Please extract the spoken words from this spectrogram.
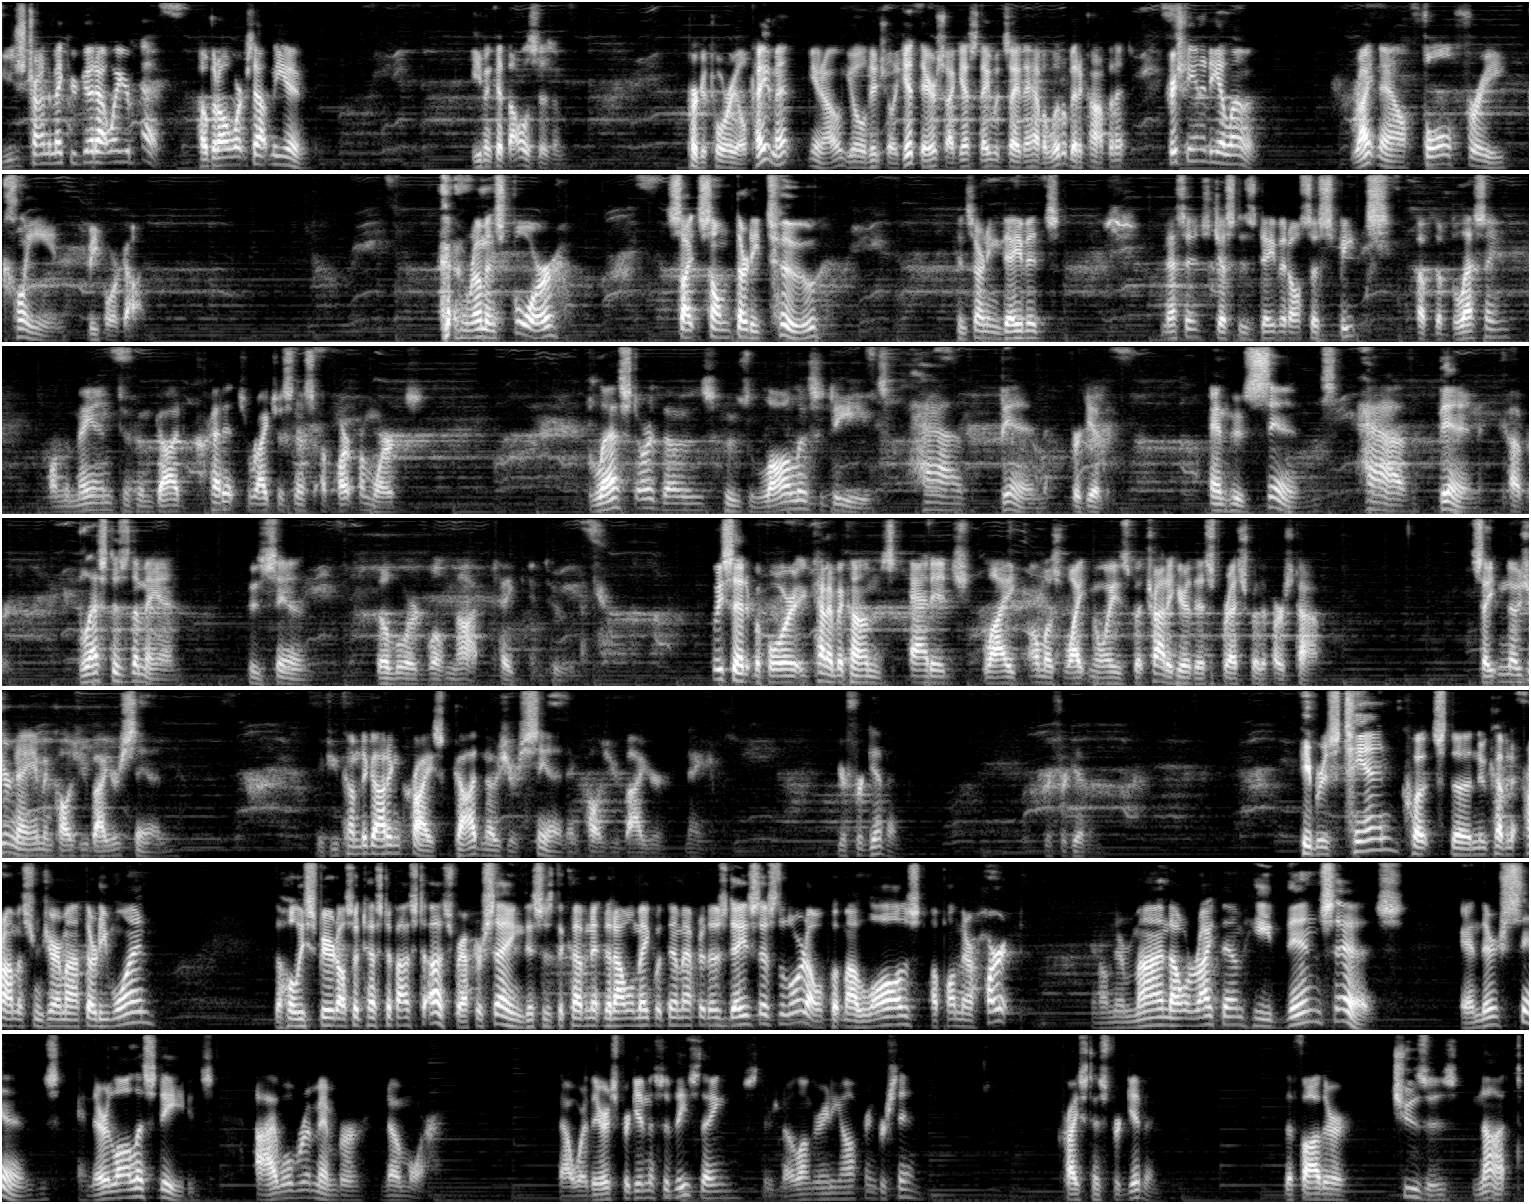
you're just trying to make your good outweigh your bad. Hope it all works out in the end. Even Catholicism purgatorial payment, you know, you'll eventually get there. So I guess they would say they have a little bit of confidence. Christianity alone, right now, full, free, clean before God. Romans 4 cites Psalm 32 concerning David's message, just as David also speaks of the blessing on the man to whom God credits righteousness apart from works Blessed are those whose lawless deeds have been forgiven and whose sins have been covered. Blessed is the man whose sin the Lord will not. We said it before, it kind of becomes adage like, almost white noise, but try to hear this fresh for the first time. Satan knows your name and calls you by your sin. If you come to God in Christ, God knows your sin and calls you by your name. You're forgiven. You're forgiven. Hebrews 10 quotes the new covenant promise from Jeremiah 31. The Holy Spirit also testifies to us, for after saying, This is the covenant that I will make with them after those days, says the Lord, I will put my laws upon their heart, and on their mind I will write them. He then says, And their sins and their lawless deeds I will remember no more. Now, where there is forgiveness of these things, there's no longer any offering for sin. Christ has forgiven. The Father chooses not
